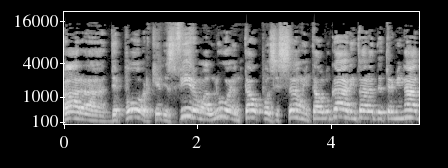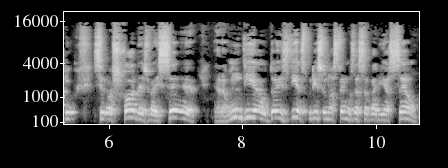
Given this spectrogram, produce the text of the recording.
para depor que eles viram a lua em tal posição, em tal lugar, então era determinado se Rosh Chodesh vai ser, era um dia ou dois dias, por isso nós temos essa variação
